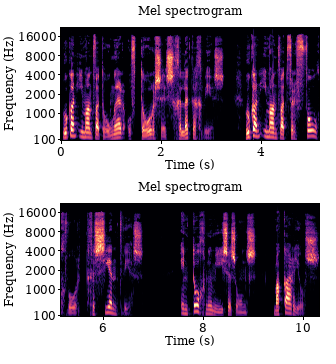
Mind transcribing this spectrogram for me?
Hoe kan iemand wat honger of dors is gelukkig wees? Hoe kan iemand wat vervolg word geseënd wees? En tog noem Jesus ons Makarios.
